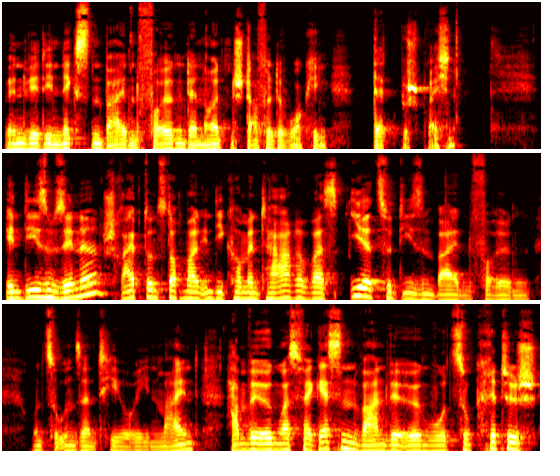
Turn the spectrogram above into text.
wenn wir die nächsten beiden Folgen der neunten Staffel The Walking Dead besprechen. In diesem Sinne, schreibt uns doch mal in die Kommentare, was ihr zu diesen beiden Folgen und zu unseren Theorien meint. Haben wir irgendwas vergessen? Waren wir irgendwo zu kritisch?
